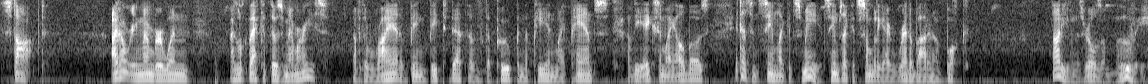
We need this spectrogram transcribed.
stopped. I don't remember when I look back at those memories of the riot, of being beat to death, of the poop and the pee in my pants, of the aches in my elbows. It doesn't seem like it's me. It seems like it's somebody I read about in a book. Not even as real as a movie.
